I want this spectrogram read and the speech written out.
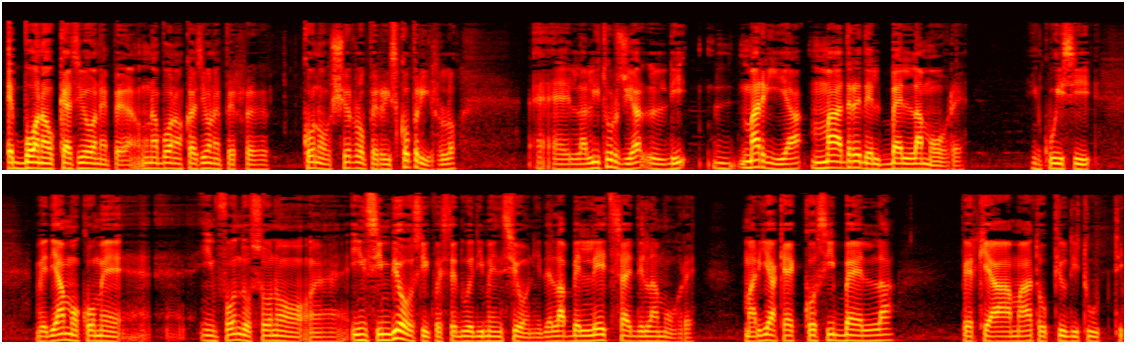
è buona per, una buona occasione per conoscerlo, per riscoprirlo. È la liturgia di Maria, madre del bell'amore, in cui si vediamo come eh, in fondo sono eh, in simbiosi queste due dimensioni, della bellezza e dell'amore. Maria che è così bella perché ha amato più di tutti.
